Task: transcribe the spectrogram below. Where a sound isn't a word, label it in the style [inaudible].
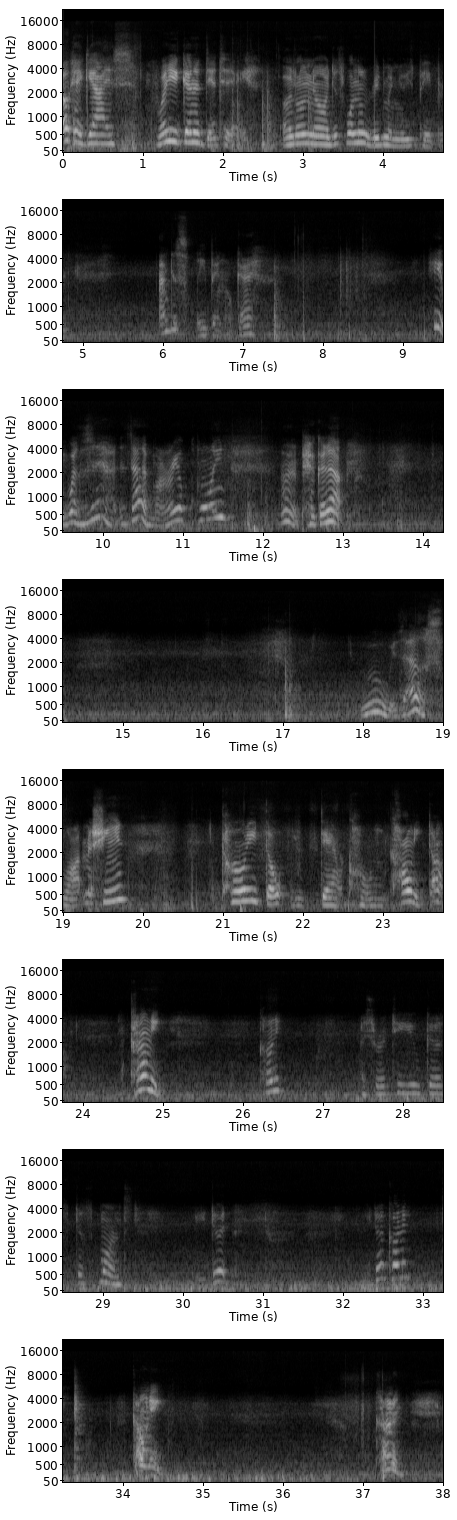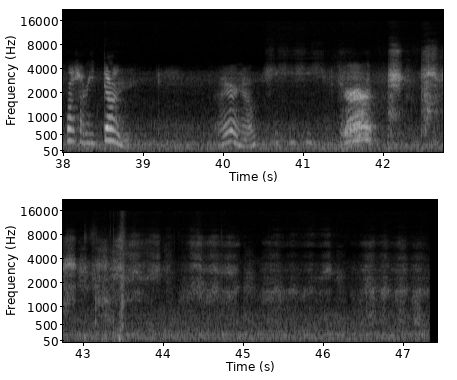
Okay, guys, what are you gonna do today? I don't know. I just want to read my newspaper. I'm just sleeping, okay? Hey, what is that? Is that a Mario coin? I'm gonna pick it up. Ooh, is that a slot machine? Coney, don't you dare, Coney. Coney, don't. Coney. Coney, I swear to you guys just once. You do it. You do it, Coney. Coney! Coney, what have you done? I don't know. [laughs]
